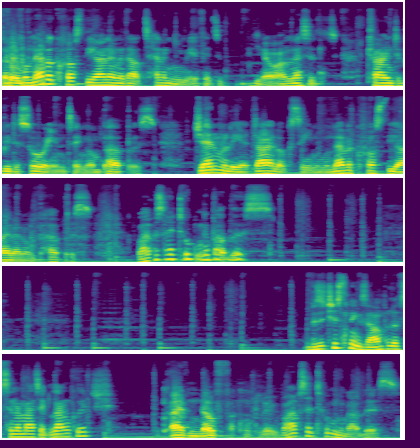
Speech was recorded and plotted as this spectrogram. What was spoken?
But it will never cross the eye line without telling you if it's, you know, unless it's trying to be disorienting on purpose. Generally, a dialogue scene will never cross the eye line on purpose. Why was I talking about this? Was it just an example of cinematic language? I have no fucking clue. Why was I talking about this?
